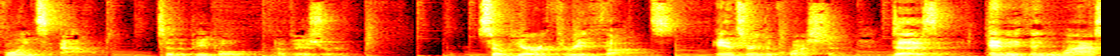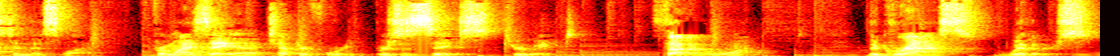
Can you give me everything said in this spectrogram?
points out to the people of Israel. So here are three thoughts answering the question Does anything last in this life? From Isaiah chapter 40, verses 6 through 8. Thought number one the grass withers.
